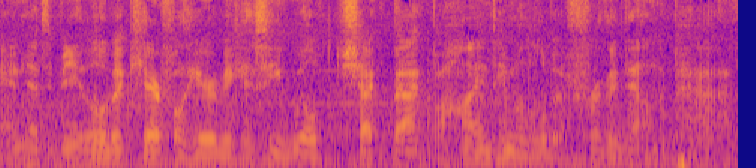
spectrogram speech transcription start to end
And you have to be a little bit careful here because he will check back behind him a little bit further down the path.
